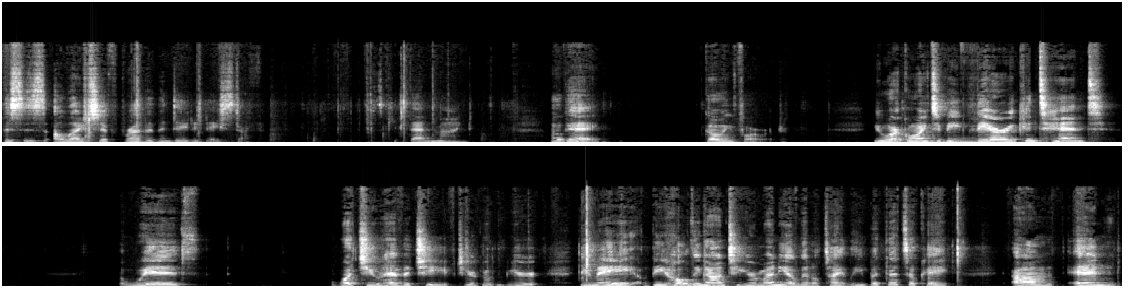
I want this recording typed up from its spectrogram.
This is a life shift rather than day to day stuff Just keep that in mind. Okay, going forward. You are going to be very content with what you have achieved. You're, you're, you may be holding on to your money a little tightly, but that's okay. Um, and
